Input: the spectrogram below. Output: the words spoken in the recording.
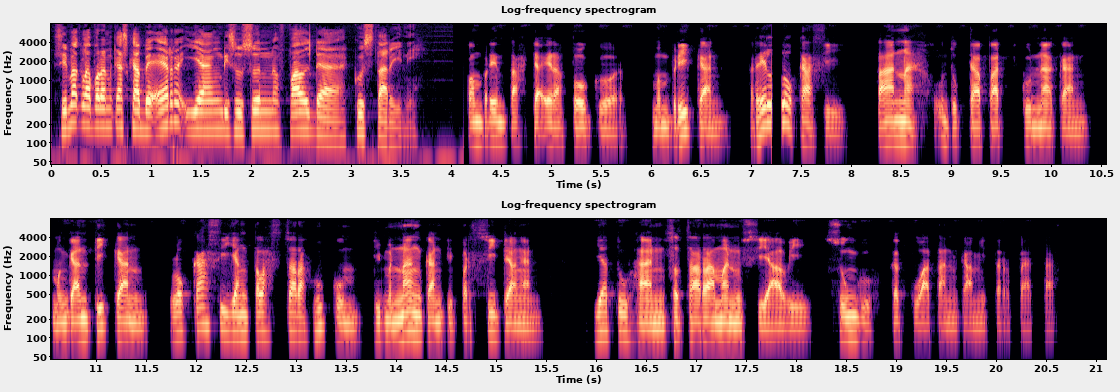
Simak laporan khas KBR yang disusun Valda Kustarini. Pemerintah daerah Bogor memberikan relokasi tanah untuk dapat gunakan menggantikan lokasi yang telah secara hukum dimenangkan di persidangan. Ya Tuhan, secara manusiawi, sungguh kekuatan kami terbatas.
